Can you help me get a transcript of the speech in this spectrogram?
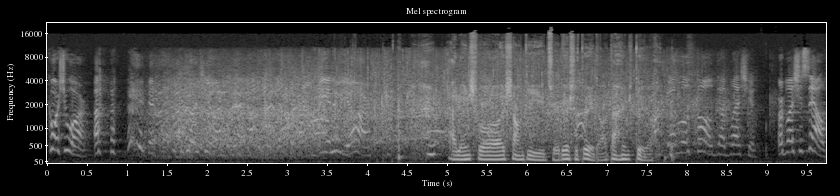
Of course you are. of course you are. Being who you are. 艾伦说：“上帝绝对是对的，当然是对了。” Or bless yourself。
